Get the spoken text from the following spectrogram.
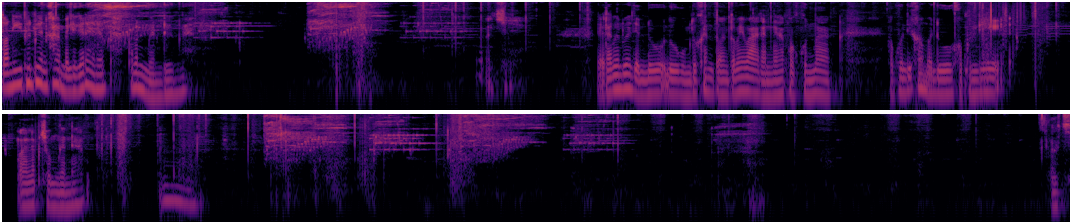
ตอนนี้เพื่อนๆข้ามไปเลยก็ได้นะเพราะมันเหมือนเดิมนะโอเคเดี๋ยวถ้าเพื่อนๆจะดูดูผมทุกขั้นตอนก็ไม่ว่ากันนะครับขอบคุณมากขอบคุณที่เข้ามาดูขอบคุณที่มารับชมกันนะครับอืมโอ เค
